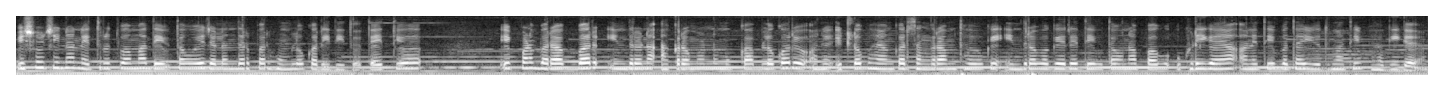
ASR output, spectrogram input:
વિષ્ણુજીના નેતૃત્વમાં દેવતાઓએ જલંધર પર હુમલો કરી દીધો. દૈત્યો એ પણ બરાબર ઇન્દ્રના આક્રમણનો મુકાબલો કર્યો અને એટલો ભયંકર સંગ્રામ થયો કે ઇન્દ્ર વગેરે દેવતાઓના પગ ઉખડી ગયા અને તે બધા યુદ્ધમાંથી ભાગી ગયા.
